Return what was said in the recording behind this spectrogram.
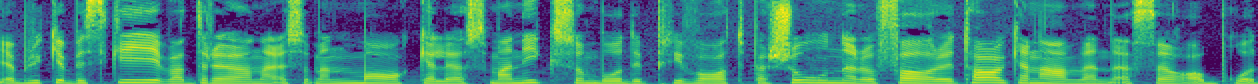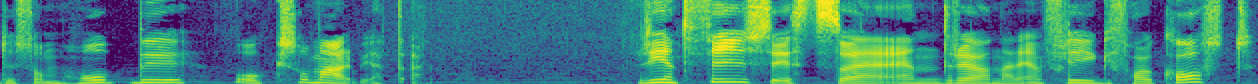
Jag brukar beskriva drönare som en makalös manik som både privatpersoner och företag kan använda sig av både som hobby och som arbete. Rent fysiskt så är en drönare en flygfarkost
